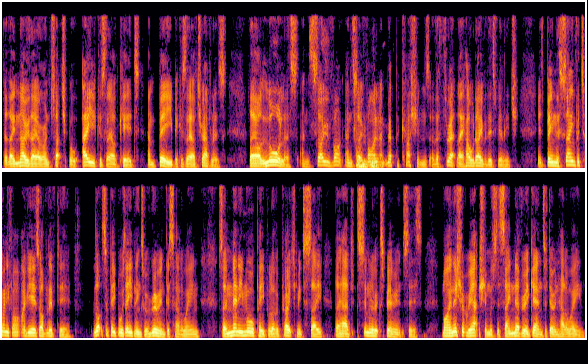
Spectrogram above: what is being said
that they know they are untouchable, A, because they are kids, and B, because they are travellers. They are lawless, and so vi- and so violent repercussions are the threat they hold over this village. It's been the same for 25 years I've lived here. Lots of people's evenings were ruined this Halloween, so many more people have approached me to say they had similar experiences. My initial reaction was to say never again to doing Halloween,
